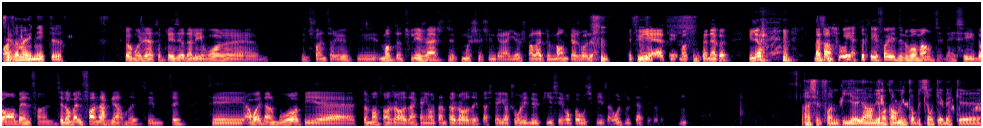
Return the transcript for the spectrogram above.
vraiment unique. En tout cas, moi, j'ai assez de plaisir d'aller voir. Euh, c'est du fun, sérieux. Puis, tous les gens, je dis, moi, je, suis une grande gueule, je parle à tout le monde quand je vais là. Et puis, euh, tu me connais un peu. Puis là, que à toutes les fois, il y a du nouveau monde. Ben, c'est donc bien le fun. C'est donc bien le fun à regarder. C'est avoir dans le bois, puis euh, tout le monde sont jasant quand ils ont le temps de te jaser parce qu'ils ont toujours les deux pieds, c'est repas aux pieds, ça roule tout le temps, c'est mm. Ah, c'est le fun. Puis il y, a environ combien de compétitions au Québec euh,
